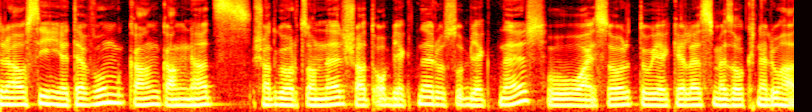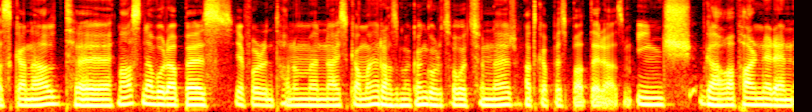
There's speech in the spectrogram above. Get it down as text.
լրահոսի հետևում կան կանգնած շատ գործոններ, շատ օբյեկտներ ու սուբյեկտներ ու այսօր դու եկել ես մեզ օգնելու հասկանալ, թե մասնավորապես, երբ որ ընթանում են այս կամ այն ռազմական գործողություններ, հատկապես պատերազմ, ինչ գաղափարներ են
